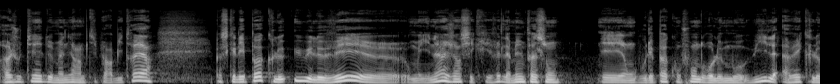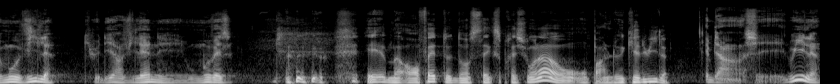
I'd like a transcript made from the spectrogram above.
rajouté de manière un petit peu arbitraire, parce qu'à l'époque, le U et le V, euh, au Moyen Âge, hein, s'écrivaient de la même façon. Et on voulait pas confondre le mot huile avec le mot ville, qui veut dire vilaine et, ou mauvaise. et bah, en fait, dans cette expression-là, on, parle de quelle huile? Eh bien, c'est l'huile.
